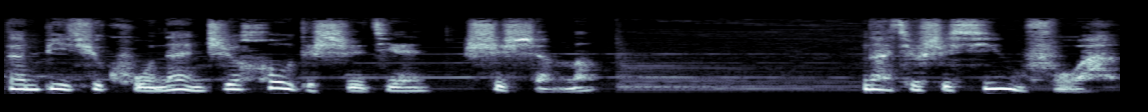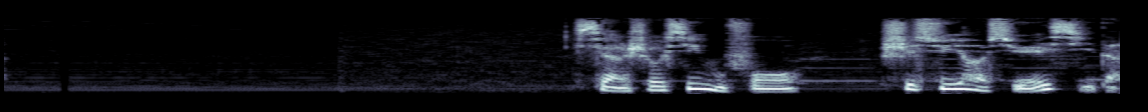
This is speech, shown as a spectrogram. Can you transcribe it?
但避去苦难之后的时间是什么？那就是幸福啊！享受幸福是需要学习的。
